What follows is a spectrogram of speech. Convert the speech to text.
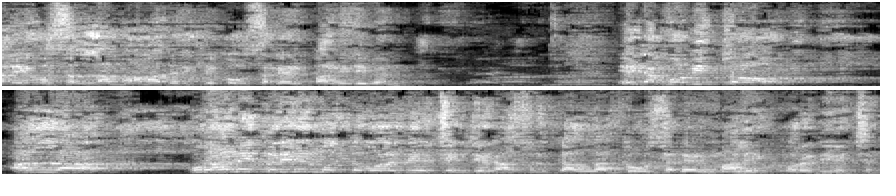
আলাইহি ওয়াসাল্লাম আমাদেরকে কৌসারের পানি দিবেন। এটা পবিত্র আল্লাহ কোরআনে করিমের মধ্যে বলে দিয়েছেন যে রাসুলকে আল্লাহ কৌসারের মালিক করে দিয়েছেন।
